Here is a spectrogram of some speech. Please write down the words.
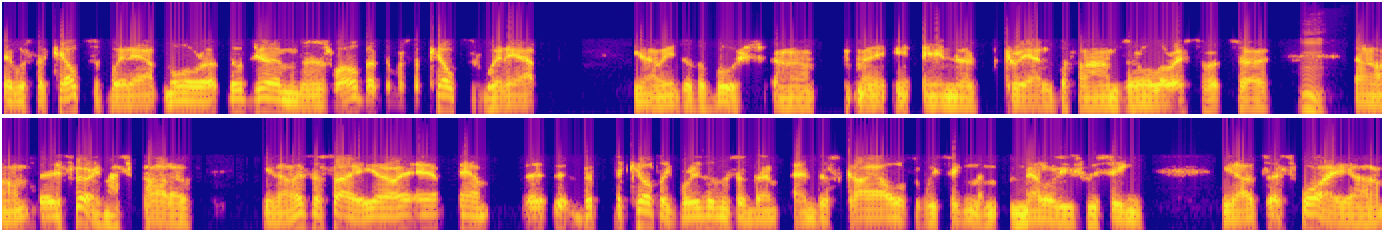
it was the Celts that went out more, uh, the Germans as well, but it was the Celts that went out you know, into the bush um, and uh, created the farms and all the rest of it. So mm. um, it's very much part of, you know, as I say, you know, our, our, the, the, Celtic rhythms and the, and the scales we sing, the melodies we sing, you know, it's, that's why um,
